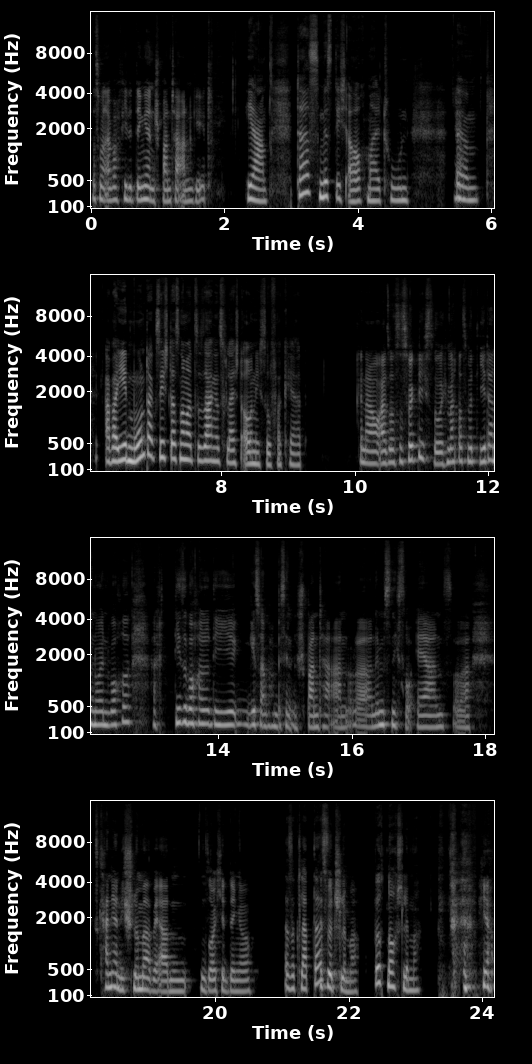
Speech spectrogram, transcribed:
dass man einfach viele Dinge entspannter angeht. Ja, das müsste ich auch mal tun. Ja. Ähm, aber jeden Montag sich das nochmal zu sagen, ist vielleicht auch nicht so verkehrt. Genau, also es ist wirklich so. Ich mache das mit jeder neuen Woche. Ach, diese Woche, die gehst du einfach ein bisschen entspannter an oder nimm es nicht so ernst oder es kann ja nicht schlimmer werden, solche Dinge. Also klappt das? Es wird schlimmer. Wird noch schlimmer. ja,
